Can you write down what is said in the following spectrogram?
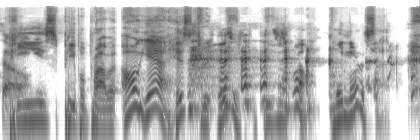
So peas people probably oh yeah his three his is peas as well i didn't notice that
